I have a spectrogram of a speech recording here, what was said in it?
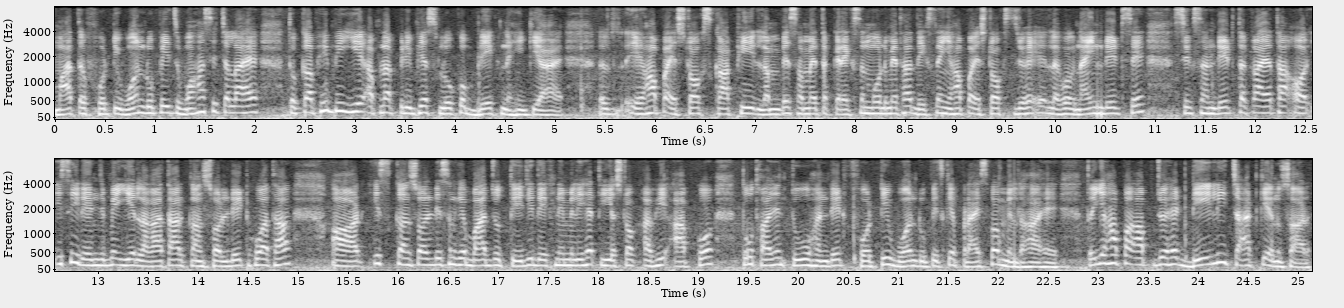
मात्र फोर्टी वन रुपीज़ वहाँ से चला है। तो कभी भी ये अपना प्रीवियस लो को ब्रेक नहीं किया है। यहाँ पर स्टॉक्स काफ़ी लंबे समय तक करेक्शन मोड में था। देखते हैं, यहाँ पर स्टॉक्स जो है लगभग नाइन से सिक्स तक आया था और इसी रेंज में ये लगातार कंसोलिडेट हुआ था। और इस कंसोलिडेशन के बाद जो तेज़ी देखने मिली है तो ये स्टॉक अभी आपको two thousand two hundred forty one rupees के प्राइस पर मिल रहा है। तो यहाँ पर आप जो है डेली चार्ट के अनुसार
